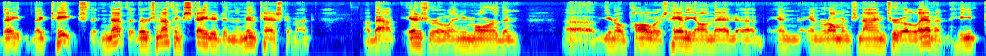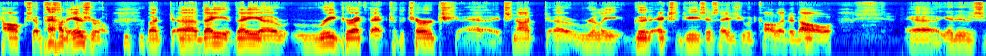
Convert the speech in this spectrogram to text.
they they teach that nothing there's nothing stated in the New Testament about Israel any more than uh, you know, Paul is heavy on that uh, in in Romans nine through eleven. He talks about Israel, but uh, they they uh, redirect that to the church. It's not really good exegesis, as you would call it, at all. Uh, it is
